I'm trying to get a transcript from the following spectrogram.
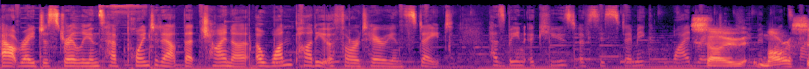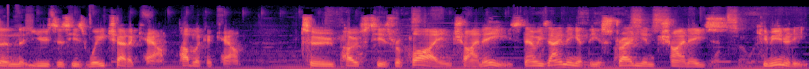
Outraged Australians have pointed out that China, a one party authoritarian state, has been accused of systemic wide So Morrison uses his WeChat account, public account, to post his reply in Chinese. Now he's aiming at the Australian Chinese community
